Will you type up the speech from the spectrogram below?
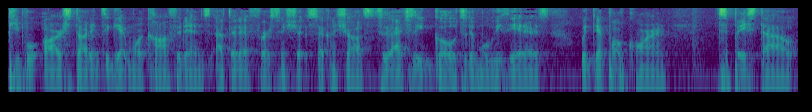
people are starting to get more confidence after their first and sh- second shots to actually go to the movie theaters with their popcorn, spaced out,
